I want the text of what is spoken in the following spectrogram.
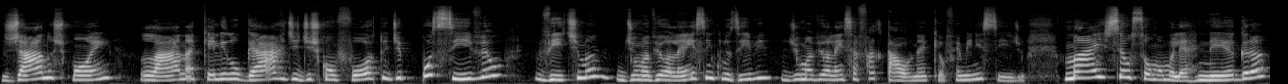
já nos põe lá naquele lugar de desconforto e de possível vítima de uma violência, inclusive de uma violência fatal, né, que é o feminicídio. Mas se eu sou uma mulher negra,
